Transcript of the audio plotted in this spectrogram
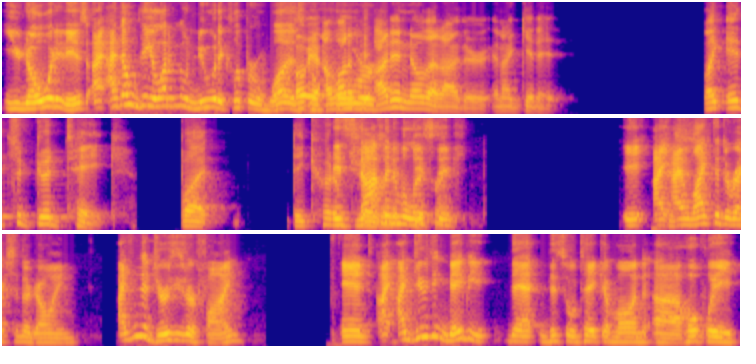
You know what it is. I, I don't think a lot of people knew what a clipper was. Oh yeah, a lot of people. I didn't know that either, and I get it. Like it's a good take but they could have. It's not minimalistic. It, I, I like the direction they're going. I think the jerseys are fine, and I, I do think maybe that this will take them on. Uh, hopefully,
